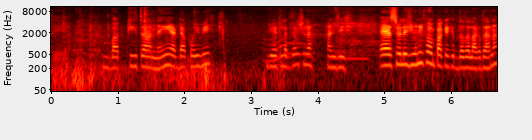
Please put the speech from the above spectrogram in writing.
ਤੇ ਬਾਕੀ ਤਾਂ ਨਹੀਂ ਐਡਾ ਕੋਈ ਵੀ ਗੇਟ ਲੱਗਾ ਪਿਛਲਾ। ਹਾਂਜੀ, ਇਸ ਵੇਲੇ ਯੂਨੀਫਾਰਮ ਪਾ ਕੇ ਕਿੱਦਾਂ ਦਾ ਲੱਗਦਾ ਹਨਾ?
